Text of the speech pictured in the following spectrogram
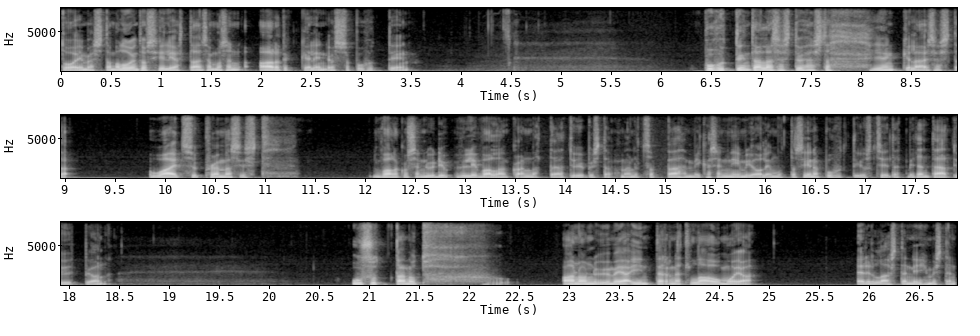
toimesta. Mä luin tuossa hiljattain semmoisen artikkelin, jossa puhuttiin, puhuttiin tällaisesta yhdestä jenkkiläisestä white supremacist valkoisen ylivallan kannattajatyypistä. Mä en nyt saa päähän, mikä sen nimi oli, mutta siinä puhuttiin just siitä, että miten tämä tyyppi on usuttanut anonyymejä internetlaumoja erilaisten ihmisten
